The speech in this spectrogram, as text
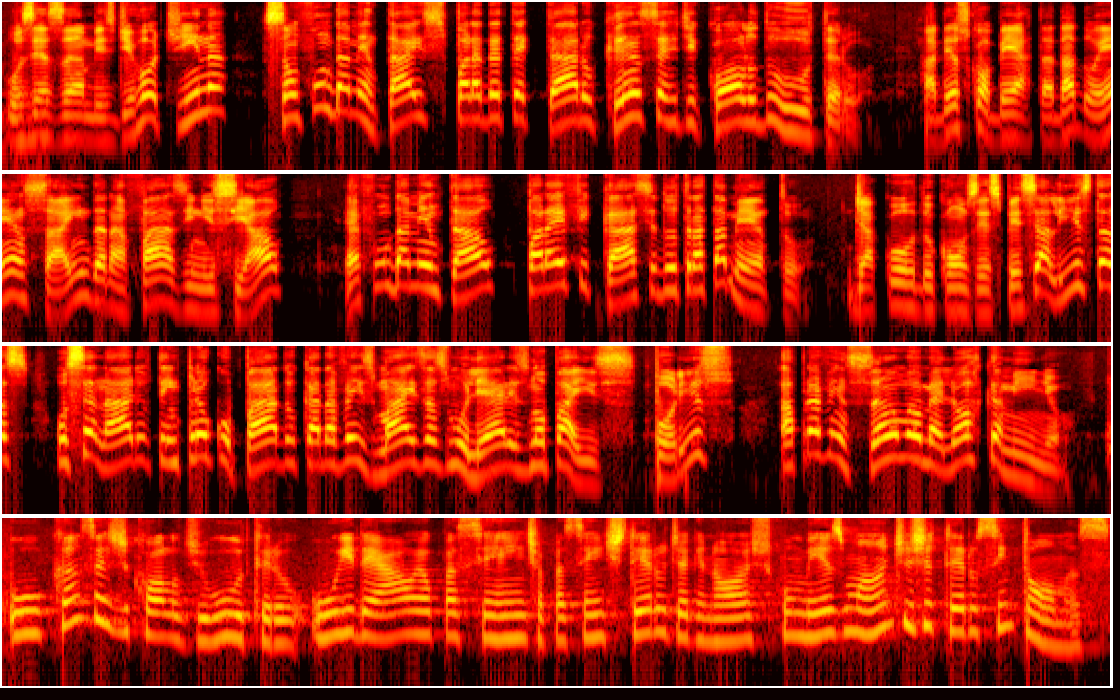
Os exames de rotina são fundamentais para detectar o câncer de colo do útero. A descoberta da doença, ainda na fase inicial, é fundamental para a eficácia do tratamento. De acordo com os especialistas, o cenário tem preocupado cada vez mais as mulheres no país. Por isso, a prevenção é o melhor caminho. O câncer de colo de útero, o ideal é o paciente, a paciente ter o diagnóstico mesmo antes de ter os sintomas.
